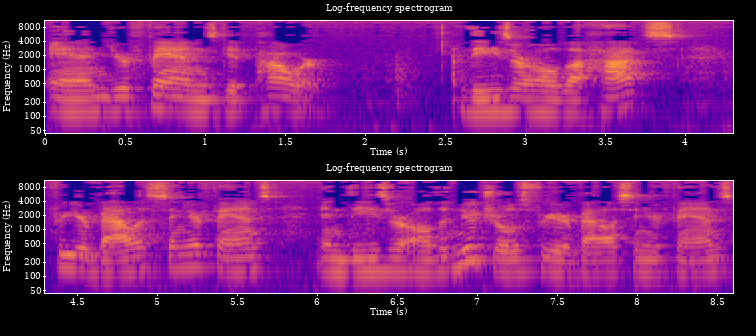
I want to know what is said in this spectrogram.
and your fans get power. These are all the hots for your ballasts and your fans, and these are all the neutrals for your ballasts and your fans.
